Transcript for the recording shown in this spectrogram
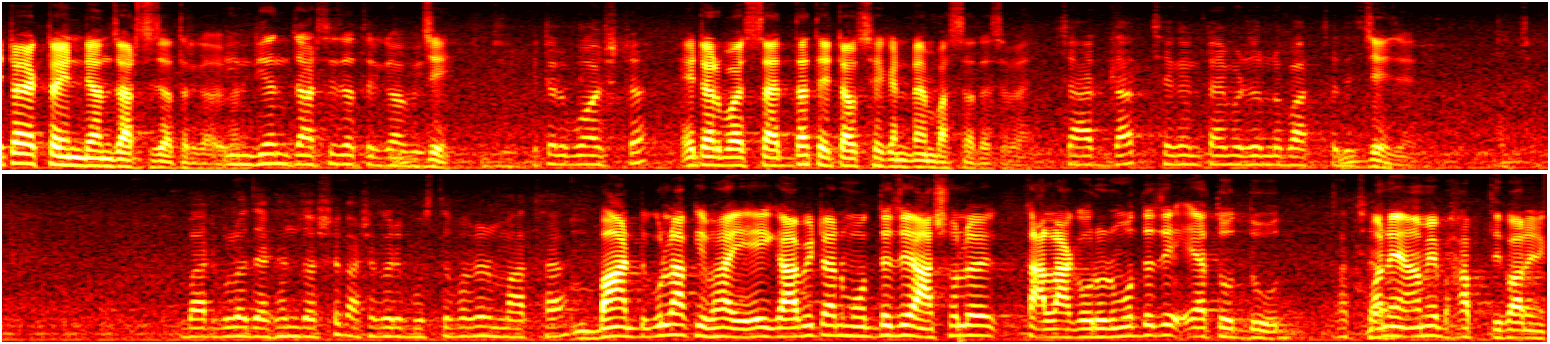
এটা একটা ইন্ডিয়ান জার্সি জাতের গাভি ইন্ডিয়ান জার্সি জাতের গাভি জি। এটার বয়সটা? এটার বয়স চার দাঁত এটাও সেকেন্ড টাইম বাচ্চা দিয়েছে ভাই। চার দাঁত সেকেন্ড টাইমের জন্য বাচ্চা দিচ্ছে জি জি। আচ্ছা। বাটগুলো দেখেন দর্শক আশা করি বুঝতে পারবেন মাথা। বাঁটগুলা কি ভাই এই গাভিটার মধ্যে যে আসলে কালা গরুর মধ্যে যে এত দুধ মানে আমি ভাবতে পারিনি।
